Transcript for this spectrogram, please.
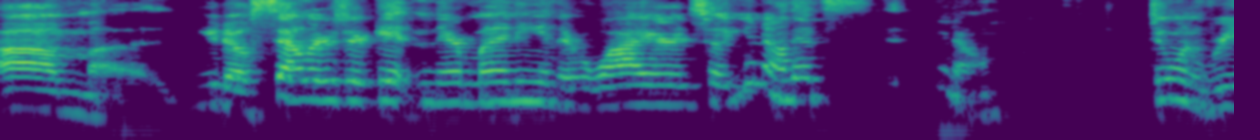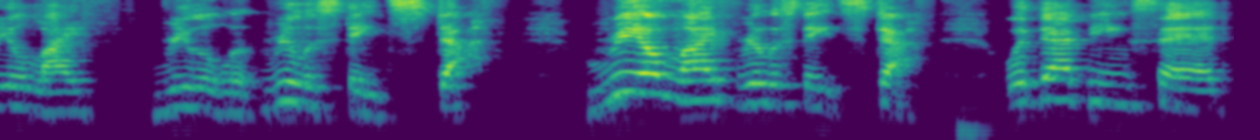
um, you know sellers are getting their money and they're wired. So you know that's you know doing real life real real estate stuff, real life real estate stuff. With that being said,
